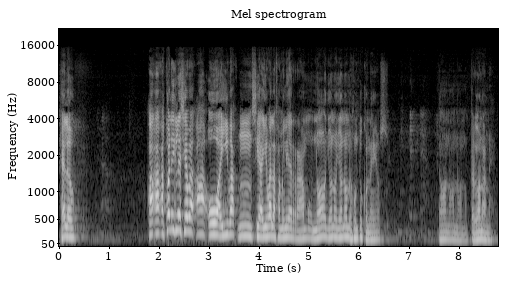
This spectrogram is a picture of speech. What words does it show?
Hello. ¿A, cuál iglesia va? Ah, oh, ahí va. Mm, sí, ahí va la familia de Ramos. No, yo no, yo no me junto con ellos. No, no, no, no, perdóname.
